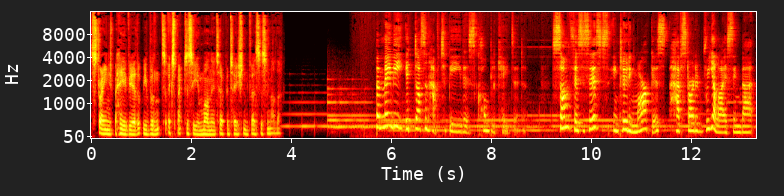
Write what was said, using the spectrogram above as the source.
strange behavior that we wouldn't expect to see in one interpretation versus another. But maybe it doesn't have to be this complicated. Some physicists, including Marcus, have started realizing that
